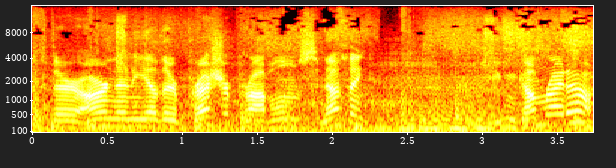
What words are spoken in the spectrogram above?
If there aren't any other pressure problems, nothing. You can come right out.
